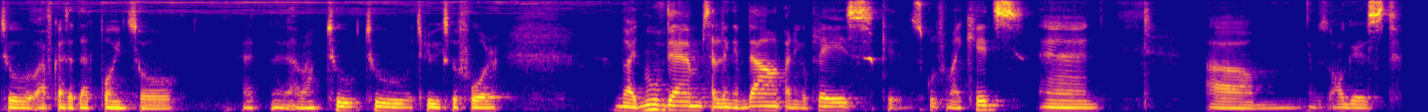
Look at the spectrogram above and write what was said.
to Afghans at that point. So at uh, around two, two, three weeks before, I'd moved them, settling them down, finding a place, school for my kids, and um, it was August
